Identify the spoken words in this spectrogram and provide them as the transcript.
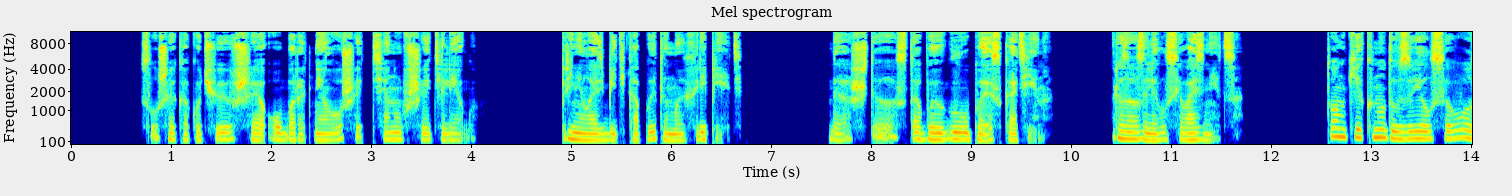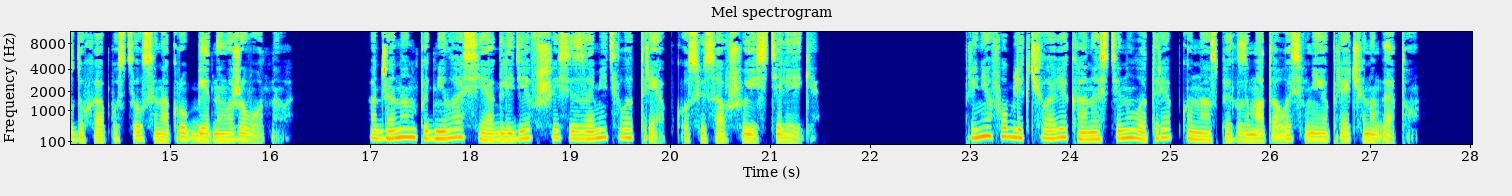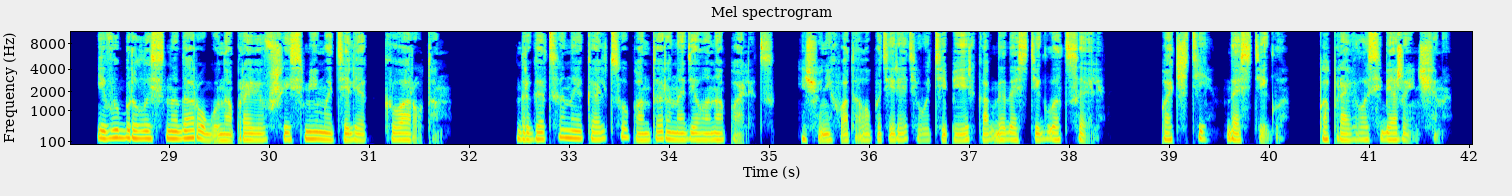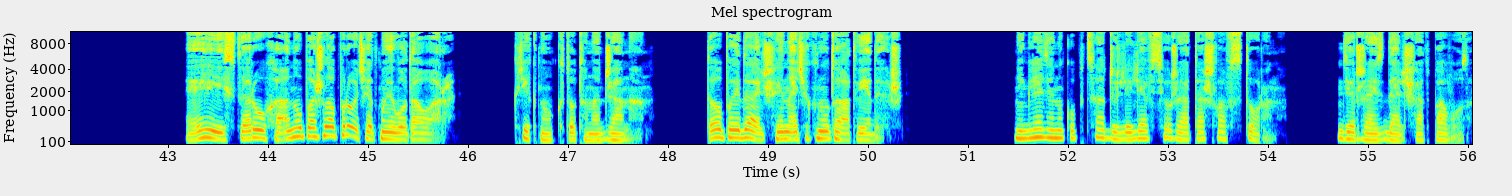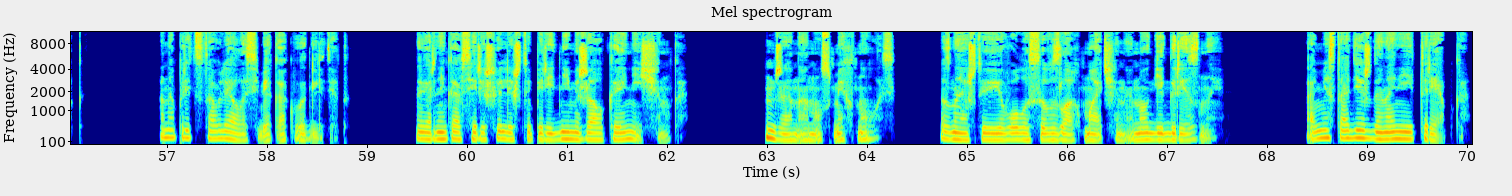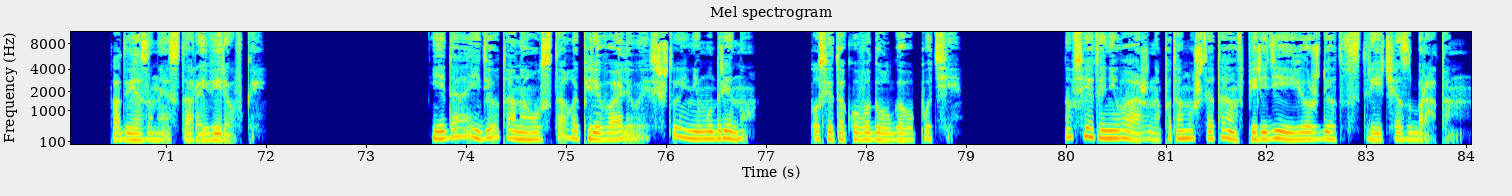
слушая, как учуявшая оборотня лошадь, тянувшая телегу, принялась бить копытом и хрипеть. «Да что с тобой, глупая скотина?» — разозлился возница. Тонкий кнут взвился в воздух и опустился на круп бедного животного. А Джанан поднялась и, оглядевшись, заметила тряпку, свисавшую из телеги. Приняв облик человека, она стянула тряпку, наспех замоталась в нее, пряча наготу, и выбралась на дорогу, направившись мимо телег к воротам. Драгоценное кольцо пантера надела на палец. Еще не хватало потерять его теперь, когда достигла цели. Почти достигла, поправила себя женщина. «Эй, старуха, а ну пошла прочь от моего товара!» — крикнул кто-то на Джанан. «Топай дальше, иначе кнута отведаешь». Не глядя на купца, Джалиля все же отошла в сторону, держась дальше от повозок. Она представляла себе, как выглядит. Наверняка все решили, что перед ними жалкая нищенка. Джанан усмехнулась, зная, что ее волосы взлохмачены, ноги грязны, а вместо одежды на ней тряпка, подвязанная старой веревкой. Еда идет, она устала, переваливаясь, что и не мудрено после такого долгого пути. Но все это не важно, потому что там впереди ее ждет встреча с братом.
